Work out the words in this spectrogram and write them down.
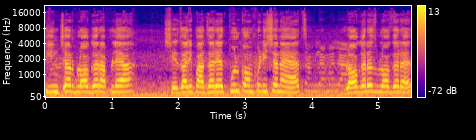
तीन चार ब्लॉगर आपल्या शेजारी पाजारी आहेत. फुल कॉम्पिटिशन आहे आज. ब्लॉगरच ब्लॉगर आहेत.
